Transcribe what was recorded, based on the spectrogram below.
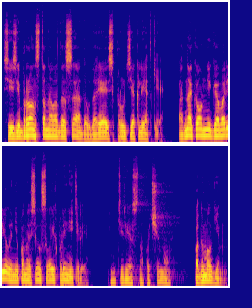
Сизиброн стонала досада, ударяясь в прутья клетки. Однако он не говорил и не поносил своих пленителей. «Интересно, почему?» – подумал Гим.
